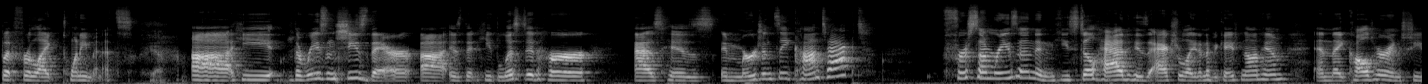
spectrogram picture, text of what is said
but for like 20 minutes. yeah Uh, he the reason she's there uh, is that he'd listed her as his emergency contact for some reason, and he still had his actual identification on him. And they called her, and she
